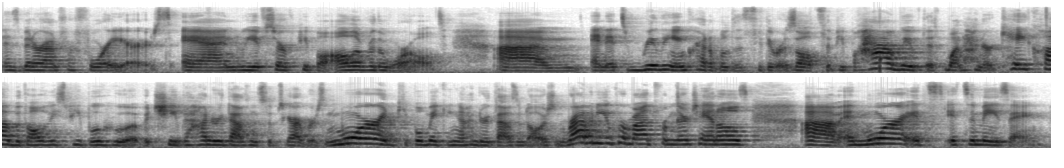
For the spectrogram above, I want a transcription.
has been around for four years, and we have served people all over the world. Um, and it's really incredible to see the results that people have. We have this 100K club with all these people who have achieved 100,000 subscribers and more, and people making $100,000 in revenue per month from their channels um, and more. It's it's amazing.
